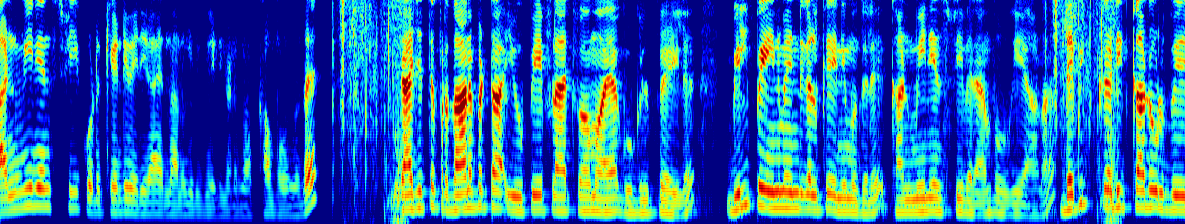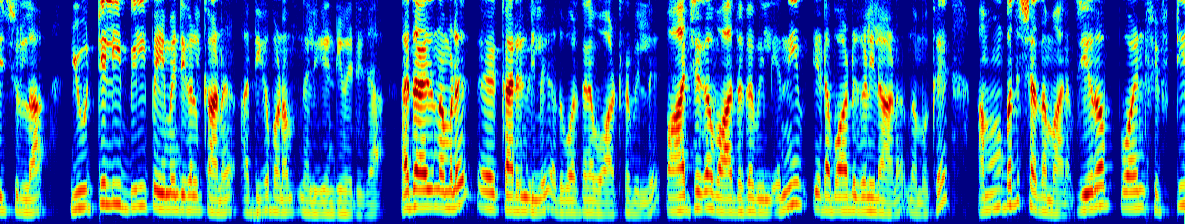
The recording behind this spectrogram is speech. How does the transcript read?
കൺവീനിയൻസ് ഫീ കൊടുക്കേണ്ടി വരിക എന്നാണ് ഈ വീഡിയോയിലൂടെ നോക്കാൻ പോകുന്നത്. രാജ്യത്തെ പ്രധാനപ്പെട്ട യു പി ഐ പ്ലാറ്റ്ഫോമായ ഗൂഗിൾ പേയിൽ ബിൽ പേയ്മെന്റുകൾക്ക് ഇനി മുതൽ കൺവീനിയൻസ് ഫീ വരാൻ പോവുകയാണ്. ഡെബിറ്റ് ക്രെഡിറ്റ് കാർഡുകൾ ഉപയോഗിച്ചുള്ള യൂട്ടിലി ബിൽ പേയ്മെന്റുകൾക്കാണ് അധിക പണം നൽകേണ്ടി വരിക. അതായത് നമ്മൾ കറണ്ട് ബില്ല് അതുപോലെ തന്നെ വാട്ടർ ബില്ല് പാചക വാതക ബിൽ എന്നീ ഇടപാടുകളിലാണ് നമുക്ക് അമ്പത് ശതമാനം സീറോ പോയിന്റ് ഫിഫ്റ്റി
